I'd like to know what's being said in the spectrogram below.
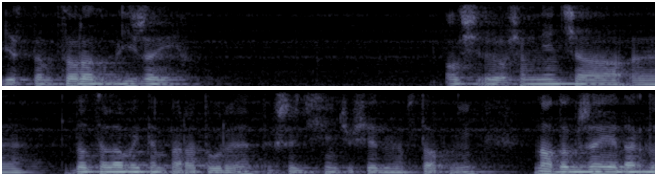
Jestem coraz bliżej osiągnięcia yy, docelowej temperatury, tych 67 stopni. No dogrzeję do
